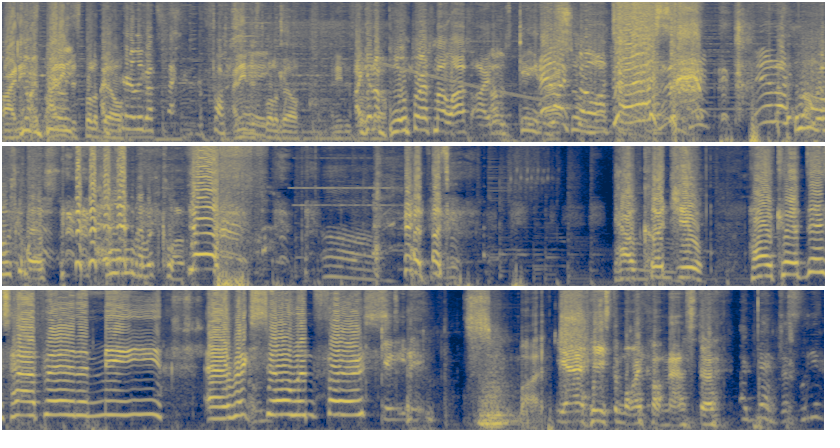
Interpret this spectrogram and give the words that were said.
Alright, I need, I need this bullet I bill. barely got second. For fuck's I need this bullet bill. I need this I get a bill. blooper as my last item. I was gaining and I so fell much. off. Yes! And I fell that was close. oh, that was close. Yeah! Uh, How could you? How could this happen to me? Erick still in first. Skating so much. Yeah, he's the Minecraft master. again, just leave.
